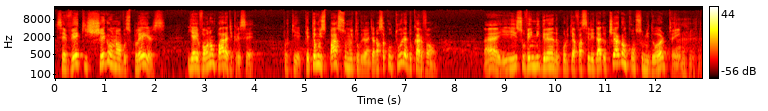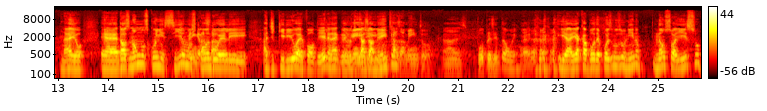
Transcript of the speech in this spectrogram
você vê que chegam novos players e a Evol não para de crescer. Por quê? Porque tem um espaço muito grande. A nossa cultura é do carvão. Né? E isso vem migrando, porque a facilidade... O Tiago é um consumidor. Sim. Né? Eu, é, nós não nos conhecíamos é quando ele adquiriu a Evol dele, né? Ganhou de casamento. De casamento. Ah, pô, presentão, hein? É. E aí acabou depois nos unindo. Não só isso,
